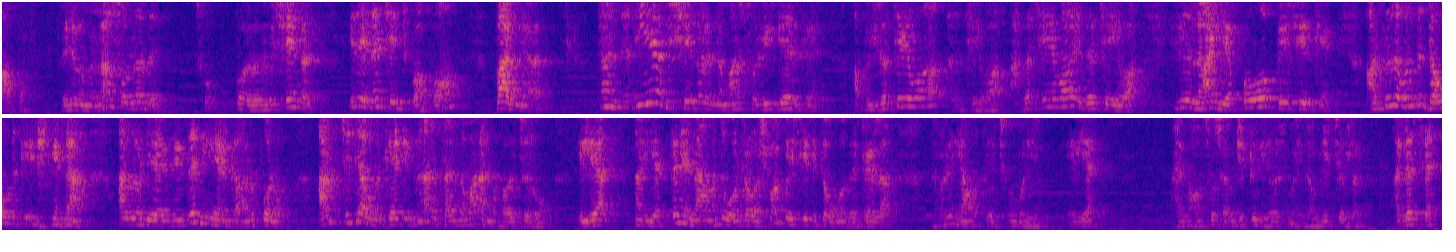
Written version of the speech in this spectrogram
பார்ப்போம். பெரியவங்கெல்லாம் சொன்னது சூப்பர் விஷயங்கள். இதை என்ன செஞ்சு பார்ப்போம்? பாருங்க நான் நிறைய விஷயங்கள் இந்த மாதிரி சொல்லிக்கிட்டே இருக்கிறேன் அப்போ இதை செய்வா அதை செய்வா அதை செய்வா இதை செய்வா இதில் நான் எப்பவோ பேசியிருக்கேன். அதில் வந்து டவுட் கேட்டீங்கன்னா அதனுடைய இதை நீங்கள் எனக்கு அனுப்பணும். அனுப்பிச்சிட்டு அவங்க கேட்டீங்கன்னா அது தகுந்த மாதிரி நாங்கள் பதிச்சிடுவோம் இல்லையா? நான் எத்தனை நான் வந்து ஒன்றரை வருஷமாக பேசிகிட்டு இருக்கேன் உங்ககிட்ட எல்லாம். எவ்வளோ ஞாபகத்தில் வச்சுக்க முடியும். இல்லையா? I am also seventy two years my lovely children understand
